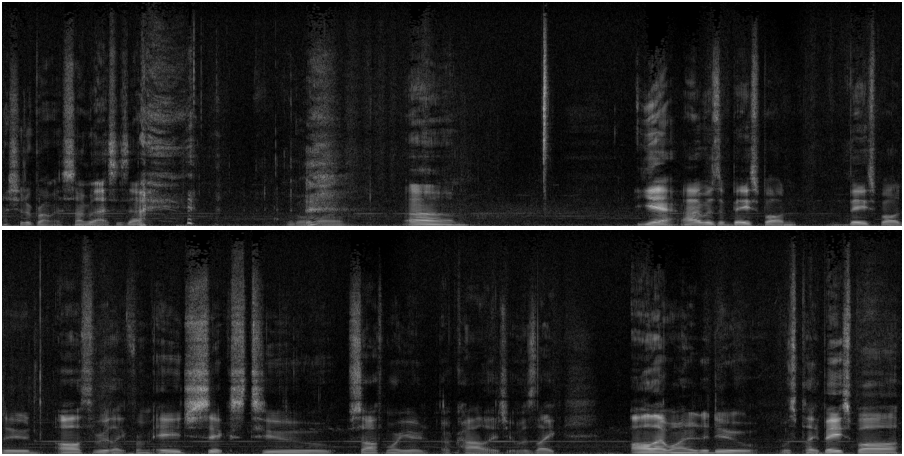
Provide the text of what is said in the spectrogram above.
I should have brought my sunglasses out. I'm going wild. um. Yeah, I was a baseball baseball dude all through like from age 6 to sophomore year of college. It was like all I wanted to do was play baseball.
